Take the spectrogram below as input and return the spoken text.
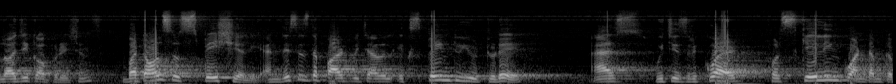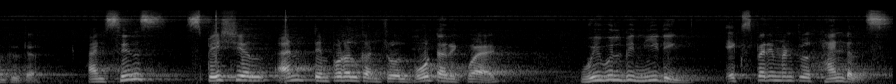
logic operations, but also spatially. And this is the part which I will explain to you today as which is required for scaling quantum computer. And since spatial and temporal control both are required, we will be needing experimental handles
